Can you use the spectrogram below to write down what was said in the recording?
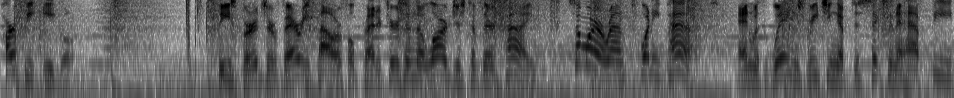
Harpy Eagle. These birds are very powerful predators and the largest of their kind, somewhere around 20 pounds, and with wings reaching up to 6.5 feet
